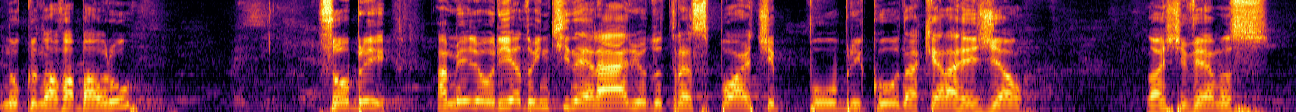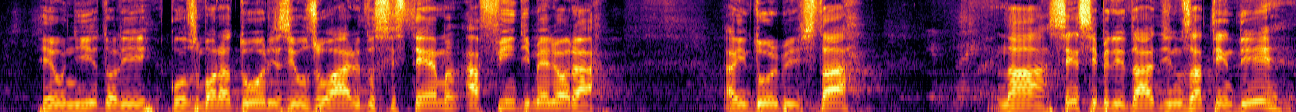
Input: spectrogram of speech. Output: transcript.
núcleo Nova Bauru, sobre a melhoria do itinerário do transporte público naquela região. Nós tivemos reunido ali com os moradores e usuários do sistema a fim de melhorar. A Indurb está na sensibilidade de nos atender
